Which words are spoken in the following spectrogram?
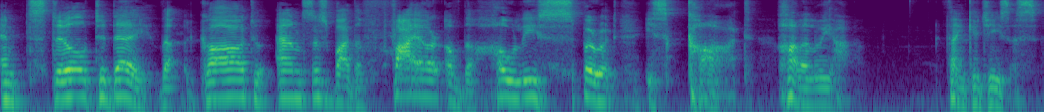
And still today, the God who answers by the fire of the Holy Spirit is God. Hallelujah. Thank you, Jesus.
